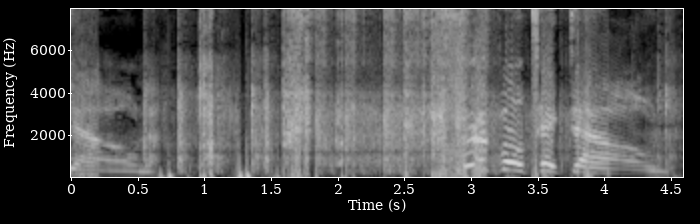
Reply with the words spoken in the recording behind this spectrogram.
Takedown. Triple takedown.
